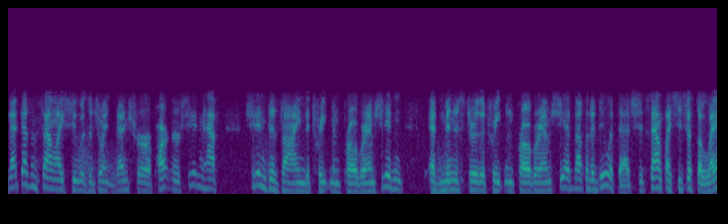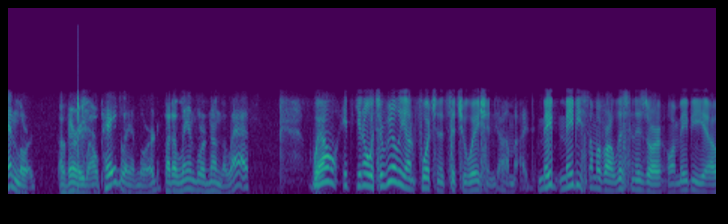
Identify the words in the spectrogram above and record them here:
that, doesn't sound like she was a joint venture or a partner. She didn't have she didn't design the treatment program. She didn't administer the treatment program. She had nothing to do with that. She, it sounds like she's just a landlord, a very well paid landlord, but a landlord nonetheless. Well, it, you know, it's a really unfortunate situation. Um, maybe, maybe some of our listeners, or, or maybe uh,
